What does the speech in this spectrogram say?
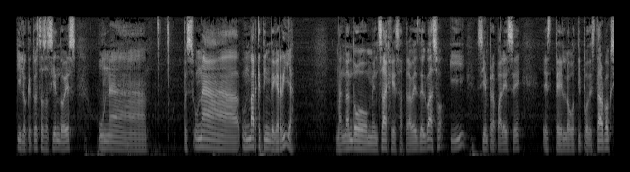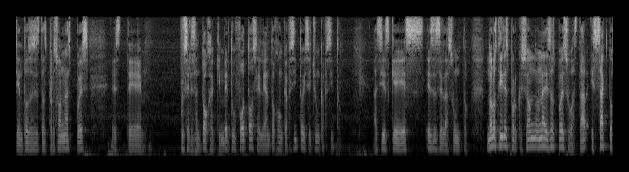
Y lo que tú estás haciendo es una, pues una, un marketing de guerrilla, mandando mensajes a través del vaso y siempre aparece este logotipo de Starbucks y entonces estas personas pues este pues se les antoja. Quien ve tu foto se le antoja un cafecito y se echa un cafecito. Así es que es, ese es el asunto. No los tires porque son una de esas puedes subastar, exacto,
